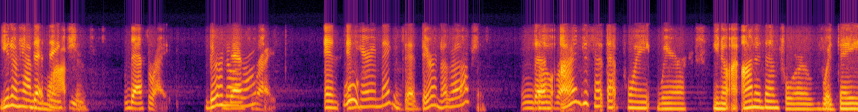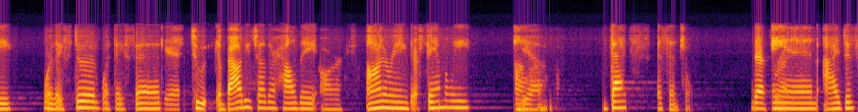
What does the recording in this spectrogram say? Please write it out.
You don't have That- any more thank you. options. That's right. There are no That's other options. right. And Ooh. and Harry and Meghan said there are no other options. Mm, that's so right. I'm just at that point where, you know, I honor them for where they where they stood, what they said yeah. to about each other, how they are honoring their family. Um, Yeah. That's essential. That's right. And I just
